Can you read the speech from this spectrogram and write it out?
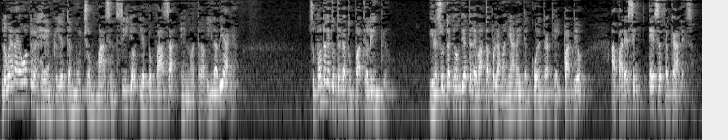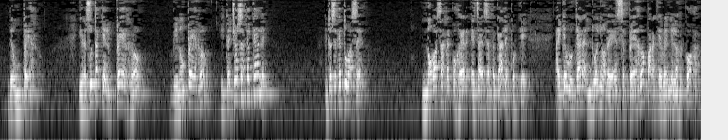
Le voy a dar otro ejemplo y este es mucho más sencillo y esto pasa en nuestra vida diaria. Suponte que tú tengas tu patio limpio y resulta que un día te levantas por la mañana y te encuentras que el patio aparecen heces fecales de un perro. Y resulta que el perro vino un perro y te echó ese fecales. Entonces, ¿qué tú vas a hacer? No vas a recoger esas heces fecales porque hay que buscar al dueño de ese perro para que venga y lo recoja.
